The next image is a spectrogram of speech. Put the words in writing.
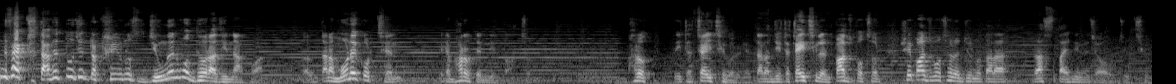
ইনফ্যাক্ট তাদের তো উচিত ডক্টর ইউনুস জীবনের মধ্যেও রাজি না হওয়ান কারণ তারা মনে করছেন এটা ভারতের নির্বাচন। ভারত এটা চাইছে বলে তারা যেটা চাইছিলেন পাঁচ বছর, সেই পাঁচ বছরের জন্য তারা রাস্তায় নেমে যাওয়া উচিত ছিল।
